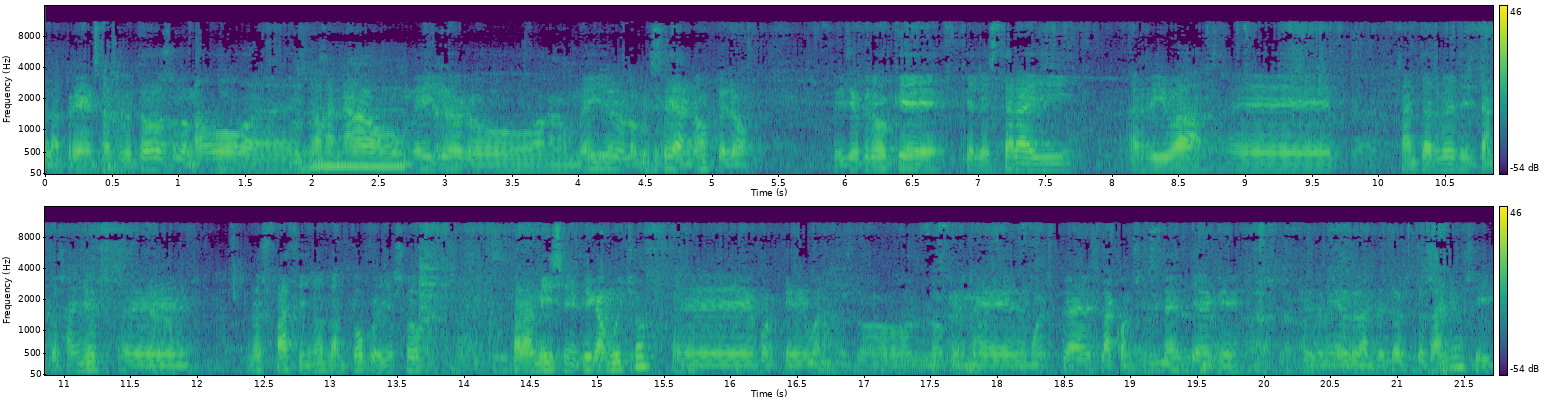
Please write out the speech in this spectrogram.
la prensa sobre todo, solo no, no ha ganado un mayor o ha ganado un mayor o lo que sea, ¿no? Pero, pero yo creo que, que el estar ahí arriba tantas veces y tantos años eh, no es fácil, ¿no? Tampoco. Y eso para mí significa mucho, eh, porque bueno, lo, lo que me demuestra es la consistencia que, he tenido durante todos estos años y,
